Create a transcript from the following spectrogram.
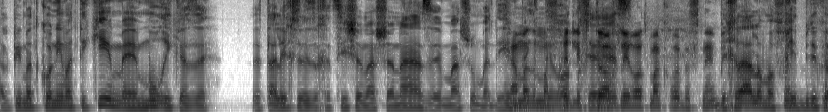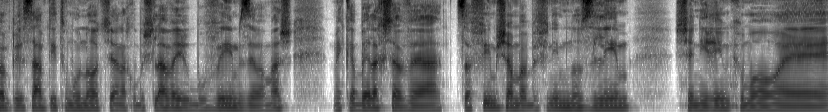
על פי מתכונים עתיקים, אה, מורי כזה. זה תהליך של איזה חצי שנה, שנה, זה משהו מדהים. כמה זה מפחיד לפתוח, חרס. לראות מה קורה בפנים? בכלל לא מפחיד, בדיוק היום פרסמתי תמונות שאנחנו בשלב הערבובים, זה ממש מקבל עכשיו, והצפים שם בפנים נוזלים שנראים כמו, אה,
